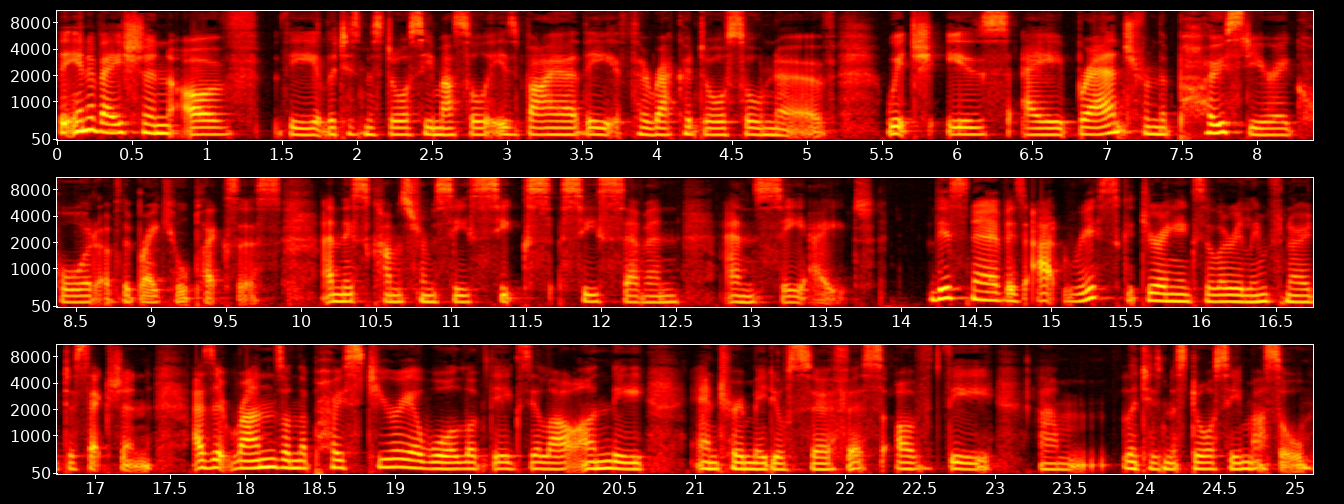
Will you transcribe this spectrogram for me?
The innervation of the latissimus dorsi muscle is via the thoracodorsal nerve, which is a branch from the posterior cord of the brachial plexus, and this comes from C6, C7, and C8. This nerve is at risk during axillary lymph node dissection as it runs on the posterior wall of the axilla on the anteromedial surface of the um, latissimus dorsi muscle.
